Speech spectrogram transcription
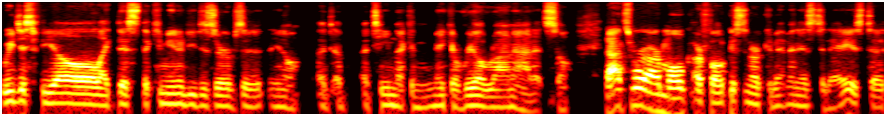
we just feel like this the community deserves a you know a, a, team that can make a real run at it so that's where our mo- our focus and our commitment is today is to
